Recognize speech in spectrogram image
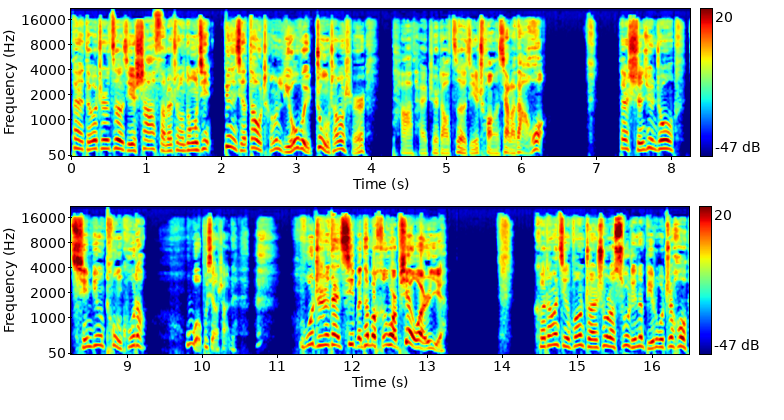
在得知自己杀死了郑东进，并且造成刘伟重伤时，他才知道自己闯下了大祸。在审讯中，秦兵痛哭道：“我不想杀人，我只是在气愤他们合伙骗我而已。”可当警方转述了苏林的笔录之后，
